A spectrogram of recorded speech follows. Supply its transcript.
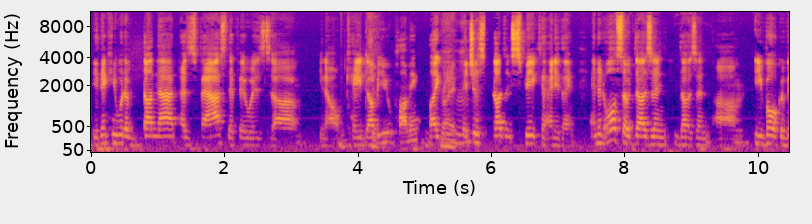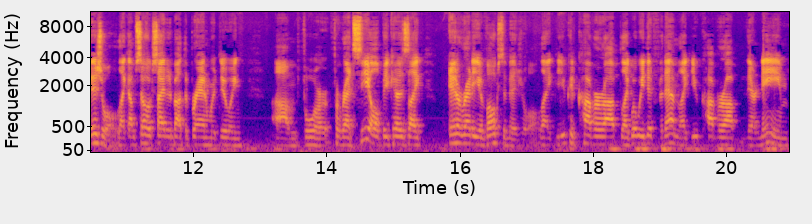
you think he would have done that as fast if it was, um, you know, KW plumbing? Like, Right. it just doesn't speak to anything, and it also doesn't doesn't um, evoke a visual. Like, I'm so excited about the brand we're doing um, for for Red Seal because like it already evokes a visual. Like you could cover up like what we did for them. Like you cover up their name,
